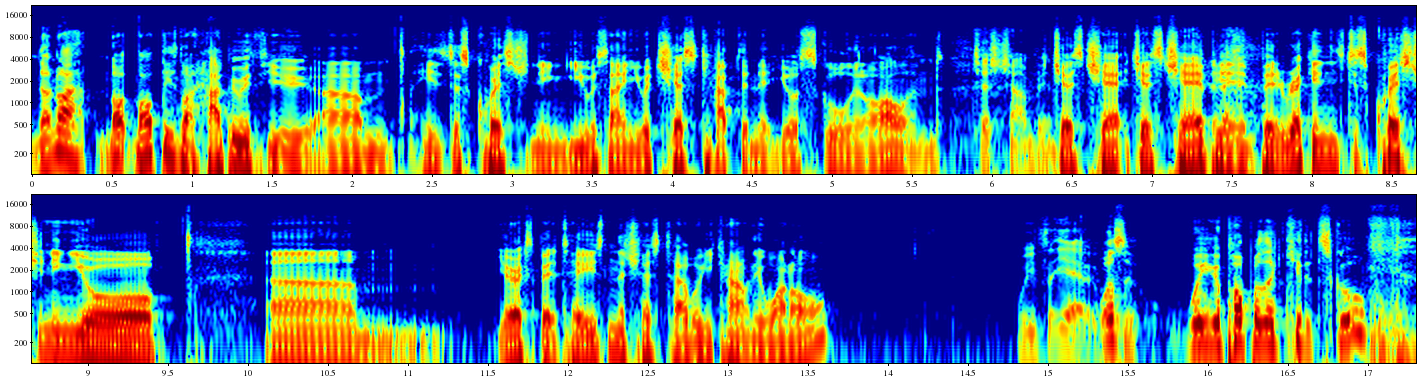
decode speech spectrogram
no, not not not. He's not happy with you. Um, he's just questioning. You were saying you were chess captain at your school in Ireland, Chess champion. chess cha- chess champion. But he reckons he's just questioning your um, your expertise in the chess table. You currently won all. We pl- yeah. Was it? Were you a popular kid at school?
